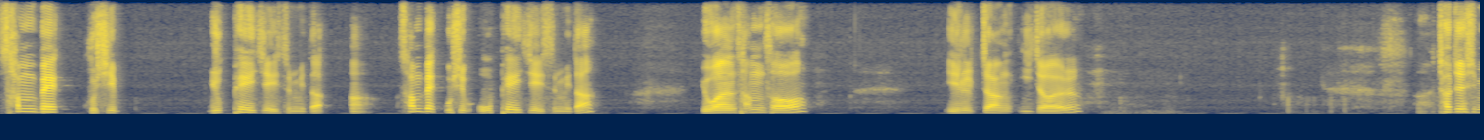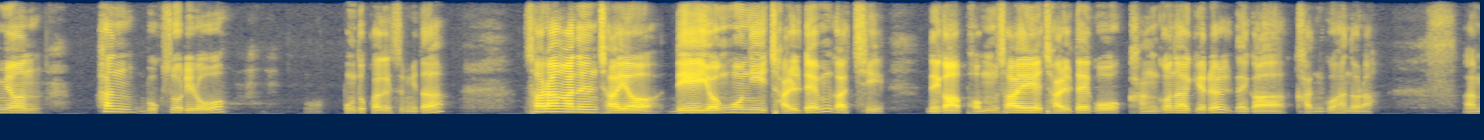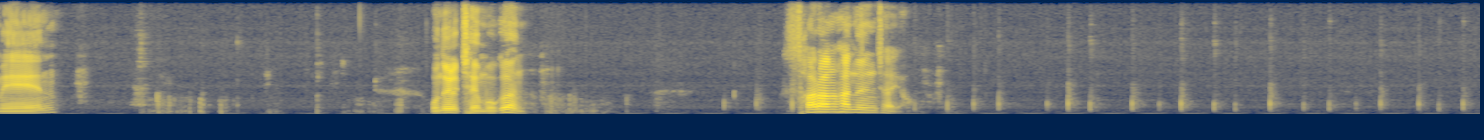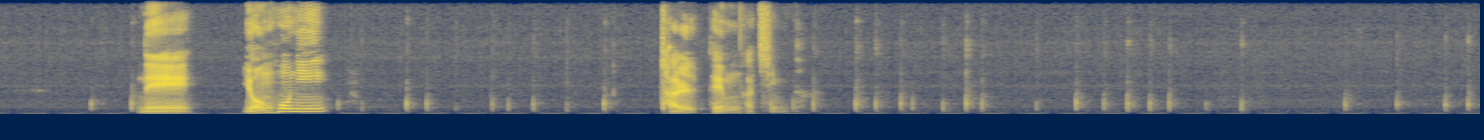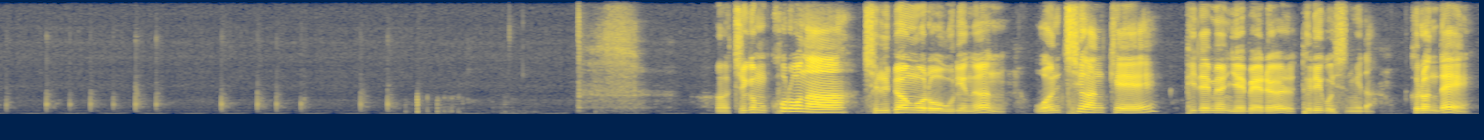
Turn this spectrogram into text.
396페이지에 있습니다. 아, 395페이지에 있습니다. 요한 3서 1장 2절 찾으시면 한 목소리로 봉독하겠습니다. 사랑하는 자여 네 영혼이 잘됨 같이 내가 범사에 잘되고 강건하기를 내가 간구하노라. 아멘. 오늘 제목은 사랑하는 자요. 내 영혼이 잘됨 같이입니다. 지금 코로나 질병으로 우리는 원치 않게 비대면 예배를 드리고 있습니다. 그런데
